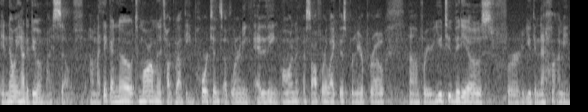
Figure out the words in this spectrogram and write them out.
and knowing how to do it myself. Um, I think I know tomorrow I'm going to talk about the importance of learning editing on a software like this, Premiere Pro, um, for your YouTube videos, for you can now i mean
